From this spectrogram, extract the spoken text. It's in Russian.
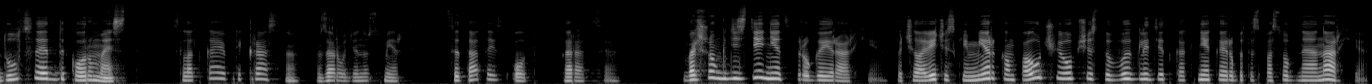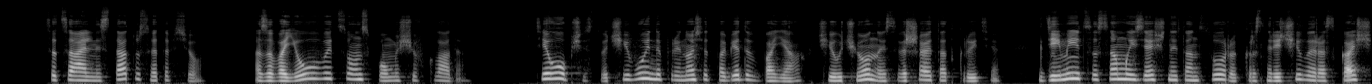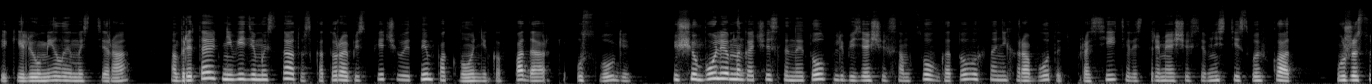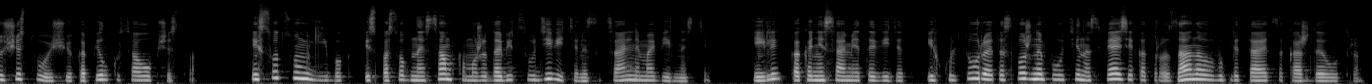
Dulce decorum est. Сладка и прекрасна за родину смерть. Цитата из От, Горация. В большом гнезде нет строгой иерархии. По человеческим меркам паучье общество выглядит как некая работоспособная анархия. Социальный статус – это все. А завоевывается он с помощью вклада. Те общества, чьи войны приносят победы в боях, чьи ученые совершают открытия, где имеются самые изящные танцоры, красноречивые рассказчики или умелые мастера, обретают невидимый статус, который обеспечивает им поклонников, подарки, услуги, еще более многочисленные толпы лебезящих самцов, готовых на них работать, просителей, стремящихся внести свой вклад в уже существующую копилку сообщества. Их социум гибок, и способная самка может добиться удивительной социальной мобильности. Или, как они сами это видят, их культура – это сложная паутина связи, которая заново выплетается каждое утро.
